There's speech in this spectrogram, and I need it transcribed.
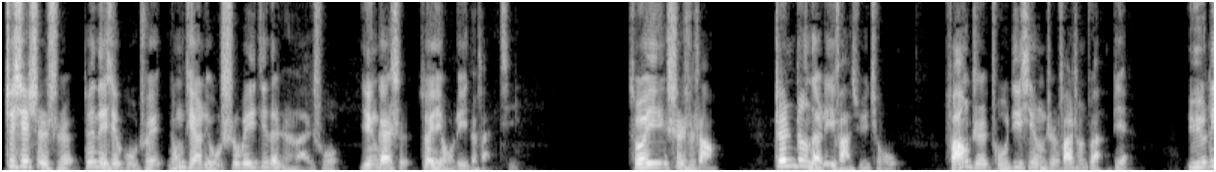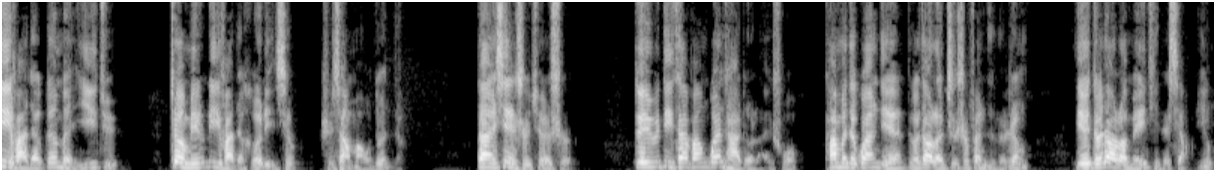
这些事实对那些鼓吹农田流失危机的人来说，应该是最有力的反击。所以，事实上，真正的立法需求，防止土地性质发生转变，与立法的根本依据，证明立法的合理性是相矛盾的。但现实却是，对于第三方观察者来说，他们的观点得到了知识分子的认可，也得到了媒体的响应。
